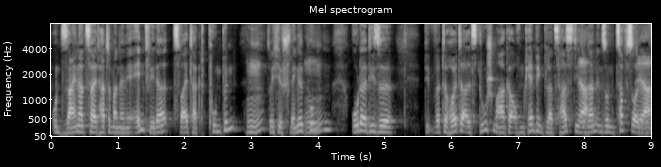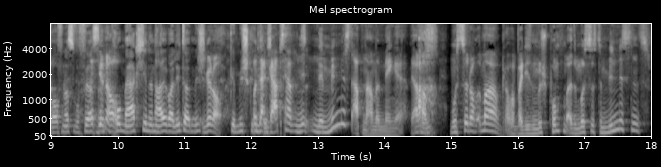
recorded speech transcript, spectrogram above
Und seinerzeit hatte man dann ja entweder Zweitaktpumpen, Mhm. solche Schwengelpumpen, oder diese, die, was du heute als Duschmarke auf dem Campingplatz hast, die Ja. du dann in so eine Zapfsäule Ja. geworfen hast, wofür hast Genau. du pro Märkchen ein halber Liter Misch, Genau. Gemisch Und dann gekriegt. gab es ja eine ne Mindestabnahmemenge. Ja, man Ach. musste doch immer, glaube bei diesen Mischpumpen, also musstest du mindestens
